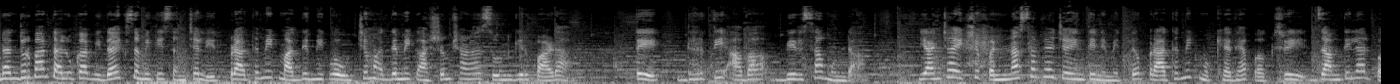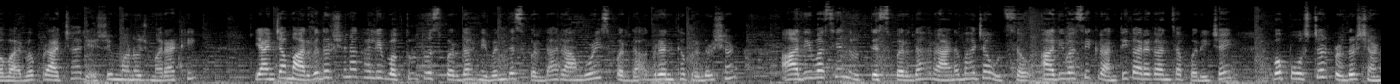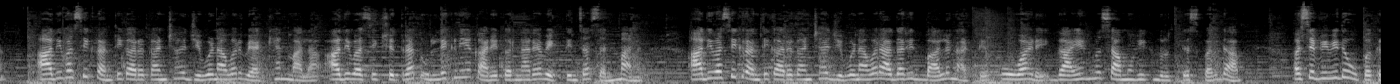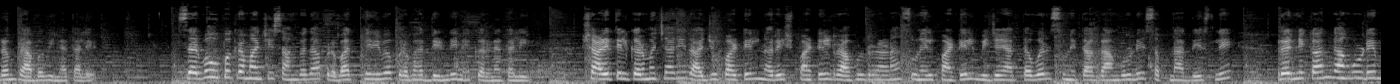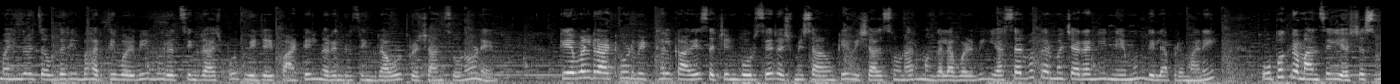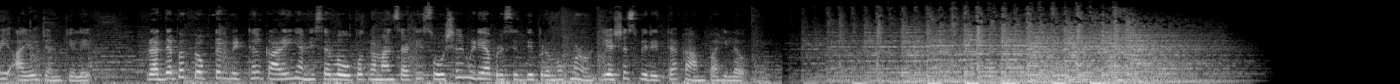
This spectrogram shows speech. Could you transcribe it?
नंदुरबार तालुका विधायक समिती संचलित प्राथमिक माध्यमिक व उच्च माध्यमिक आश्रमशाळा सोनगीर पाडा ते धरती आबा बिरसा मुंडा यांच्या एकशे पन्नासाव्या जयंतीनिमित्त प्राथमिक मुख्याध्यापक श्री जामतीलाल पवार व प्राचार्य श्री मनोज मराठी यांच्या मार्गदर्शनाखाली वक्तृत्व स्पर्धा निबंध स्पर्धा रांगोळी स्पर्धा ग्रंथ प्रदर्शन आदिवासी नृत्य स्पर्धा रानभाज्या उत्सव आदिवासी क्रांतिकारकांचा परिचय व पोस्टर प्रदर्शन आदिवासी क्रांतिकारकांच्या जीवनावर व्याख्यानमाला आदिवासी क्षेत्रात उल्लेखनीय कार्य करणाऱ्या व्यक्तींचा सन्मान आदिवासी क्रांतिकारकांच्या जीवनावर आधारित बालनाट्य पोवाडे गायन व सामूहिक नृत्य स्पर्धा असे विविध उपक्रम राबविण्यात आले. सर्व उपक्रमांची सांगता प्रभात फेरी व प्रभात दिंडीने करण्यात आली. शाळेतील कर्मचारी राजू पाटील नरेश पाटील राहुल राणा सुनील पाटील विजया तवर सुनीता गांगुर्डे सपना देसले रजनीकांत गांगुर्डे महेंद्र चौधरी भारती वळवी भरतसिंग राजपूत विजय पाटील नरेंद्रसिंग राऊळ प्रशांत सोनवणे केवळ राठोड विठ्ठल काळे सचिन बोरसे रश्मी साळुंके विशाल सोनार मंगला वळवी या सर्व कर्मचाऱ्यांनी नेमून दिल्याप्रमाणे उपक्रमांचे यशस्वी आयोजन केले. प्राध्यापक डॉक्टर विठ्ठल काळे यांनी सर्व उपक्रमांसाठी सोशल मीडिया प्रसिद्धी प्रमुख म्हणून यशस्वीरित्या काम पाहिलं.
